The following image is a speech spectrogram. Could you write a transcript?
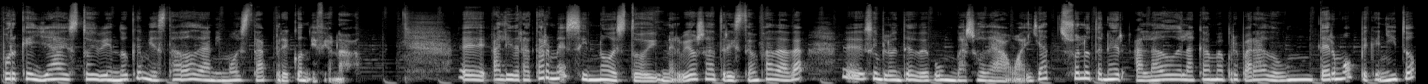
porque ya estoy viendo que mi estado de ánimo está precondicionado. Eh, al hidratarme, si no estoy nerviosa, triste, enfadada, eh, simplemente bebo un vaso de agua. Ya suelo tener al lado de la cama preparado un termo pequeñito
